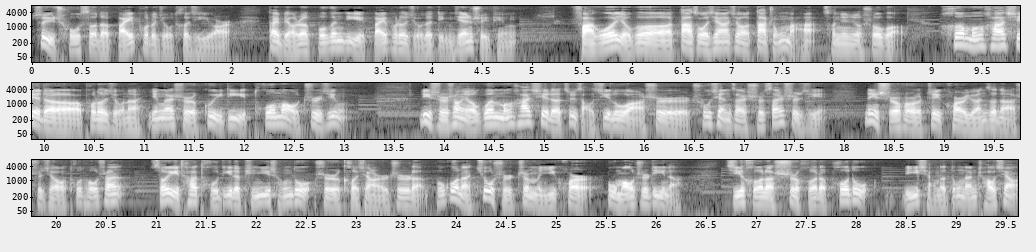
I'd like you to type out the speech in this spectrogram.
最出色的白葡萄酒特级园，代表着勃艮第白葡萄酒的顶尖水平。法国有个大作家叫大种马，曾经就说过。喝蒙哈谢的葡萄酒呢，应该是跪地脱帽致敬。历史上有关蒙哈谢的最早记录啊，是出现在十三世纪。那时候这块园子呢是叫秃头山，所以它土地的贫瘠程度是可想而知的。不过呢，就是这么一块不毛之地呢，集合了适合的坡度、理想的东南朝向，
